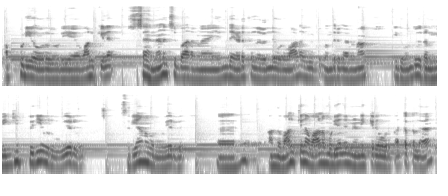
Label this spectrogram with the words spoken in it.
அப்படி அவருடைய வாழ்க்கையில் சார் நினச்சி பாருங்களேன் எந்த இடத்துல இருந்து ஒரு வாடகை வீட்டுக்கு வந்திருக்காருன்னா இது வந்து ஒரு மிகப்பெரிய ஒரு உயர்வு. சரியான ஒரு உயர்வு. அந்த வாழ்க்கையில் வாழ முடியாதுன்னு நினைக்கிற ஒரு கட்டத்தில்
